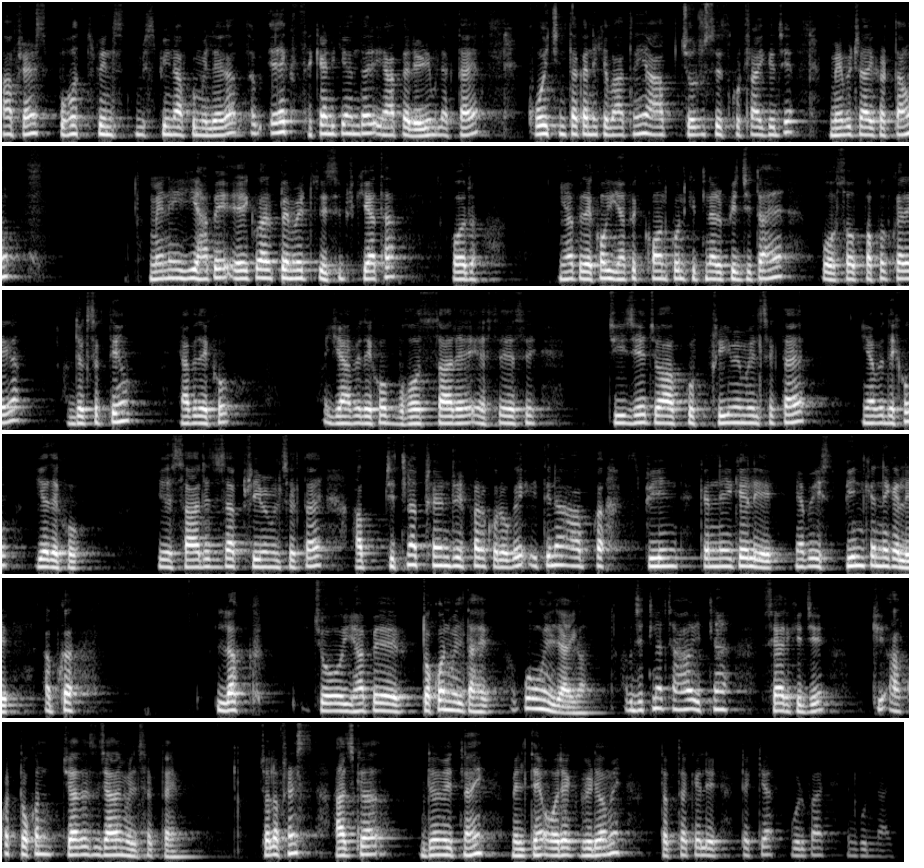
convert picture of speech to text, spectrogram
हाँ फ्रेंड्स बहुत स्पिन स्पिन आपको मिलेगा। तब एक सेकेंड के अंदर यहाँ पे रेडी में लगता है। कोई चिंता करने की बात नहीं आप ज़रूर से इसको ट्राई कीजिए। मैं भी ट्राई करता हूँ। मैंने यहाँ पे एक बार पेमेंट रिसीव किया था और यहाँ पे देखो, यहाँ पे कौन कौन कितना रुपीज़ जीता है, वो सब पॉपअप करेगा। आप देख सकते हो। यहाँ पे देखो, यहाँ पे देखो, बहुत सारे ऐसे ऐसे चीज़ है जो आपको फ्री में मिल सकता है। यहाँ पे देखो, ये देखो। ये सारे चीज़ आप फ्री में मिल सकता है। आप जितना फ्रेंड रेफर करोगे, इतना आपका स्पिन करने के लिए, यहाँ पे स्पिन करने के लिए आपका लक जो यहाँ पे टोकन मिलता है, वो मिल जाएगा। अब जितना चाहो इतना शेयर कीजिए कि आपका टोकन ज़्यादा से ज़्यादा मिल सकता है। चलो फ्रेंड्स आज का वीडियो में इतना ही। मिलते हैं और एक वीडियो में। तब तक के लिए take care goodbye and good night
